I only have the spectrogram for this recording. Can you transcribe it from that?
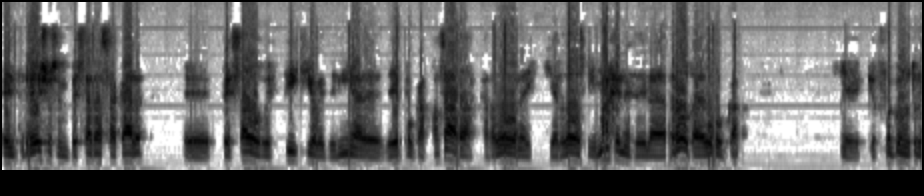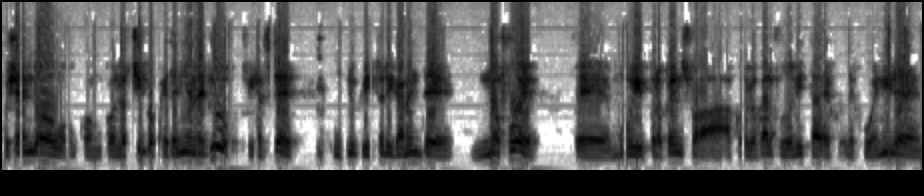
entre ellos empezar a sacar eh, pesados vestigios que tenía de, épocas pasadas, Cardona, Izquierdos, imágenes de la derrota de Boca, eh, que fue construyendo con, los chicos que tenía en el club, fíjense, un club que históricamente no fue muy propenso a, colocar futbolistas de, juveniles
